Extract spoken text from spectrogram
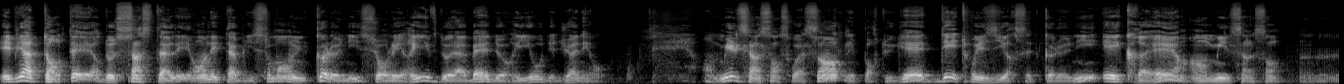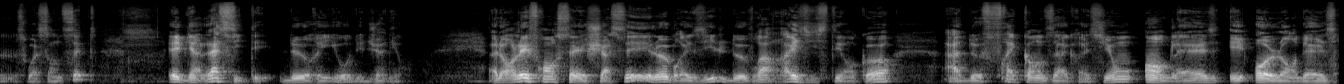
eh bien, tentèrent de s'installer en établissant une colonie sur les rives de la baie de Rio de Janeiro. En 1560, les Portugais détruisirent cette colonie et créèrent en 1561 1867, eh bien la cité de Rio de Janeiro. Alors les Français chassés, le Brésil devra résister encore à de fréquentes agressions anglaises et hollandaises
